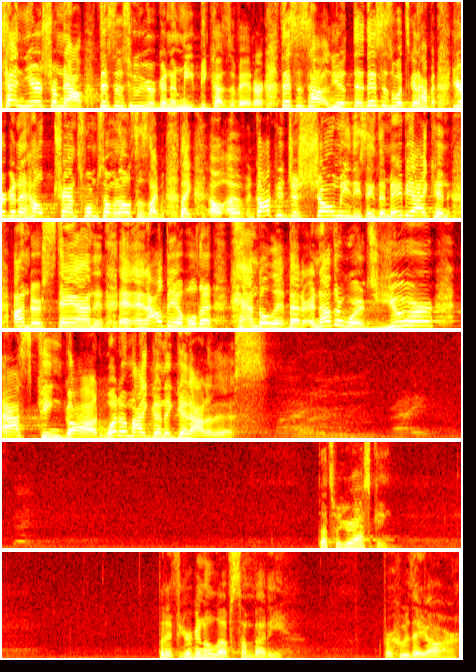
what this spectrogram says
10 years from now, this is who you're gonna meet because of it, or this is how, you know, this is what's gonna happen. You're gonna help transform someone else's life. Like, oh, uh, God could just show me these things, then maybe I can understand and, and, and I'll be able to handle it better. In other words, you're asking God, what am I gonna get out of this? That's what you're asking. But if you're going to love somebody for who they are,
